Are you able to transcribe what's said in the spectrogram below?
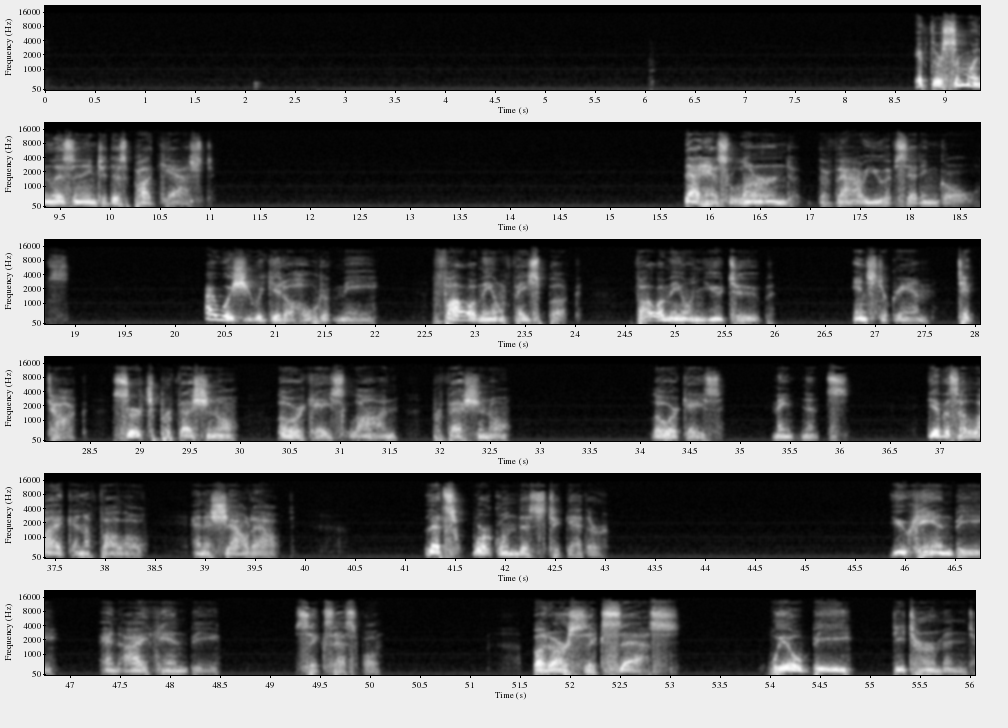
If there's someone listening to this podcast that has learned the value of setting goals, I wish you would get a hold of me. Follow me on Facebook Follow me on YouTube, Instagram, TikTok. Search professional, lowercase lawn, professional, lowercase maintenance. Give us a like and a follow and a shout out. Let's work on this together. You can be, and I can be, successful. But our success will be determined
